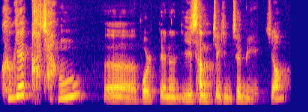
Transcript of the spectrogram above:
그게 가장, 어, 볼 때는 이상적인 점이겠죠.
